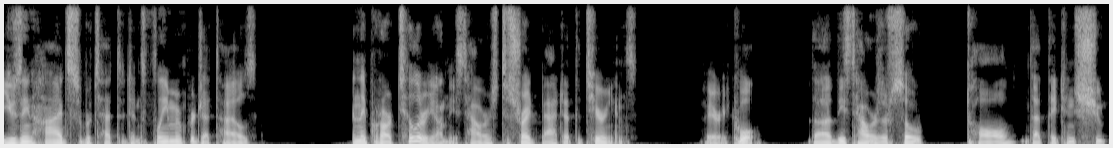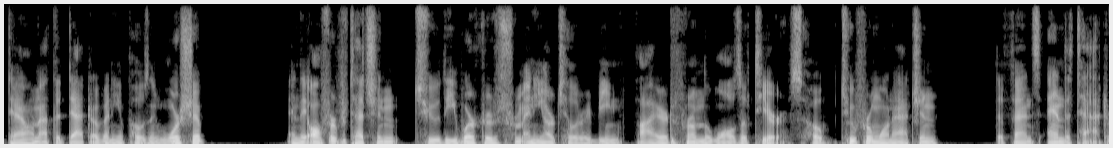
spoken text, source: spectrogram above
using hides to protect against flaming projectiles. And they put artillery on these towers to strike back at the Tyrians. Very cool. Uh, these towers are so tall that they can shoot down at the deck of any opposing warship, and they offer protection to the workers from any artillery being fired from the walls of Tyre. So, two for one action, defense, and attack.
